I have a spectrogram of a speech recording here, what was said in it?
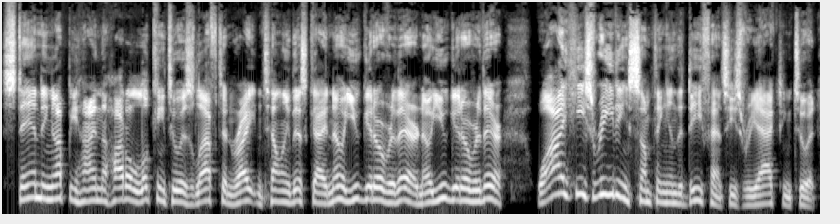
Standing up behind the huddle, looking to his left and right and telling this guy, no, you get over there. No, you get over there. Why? He's reading something in the defense. He's reacting to it.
